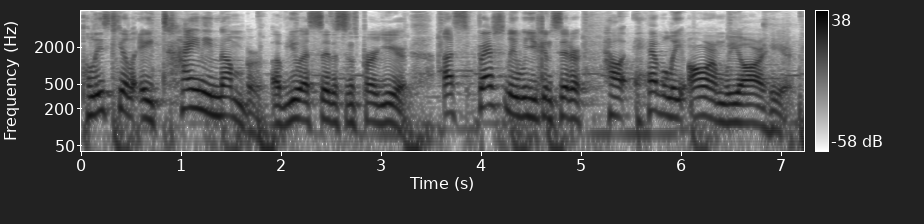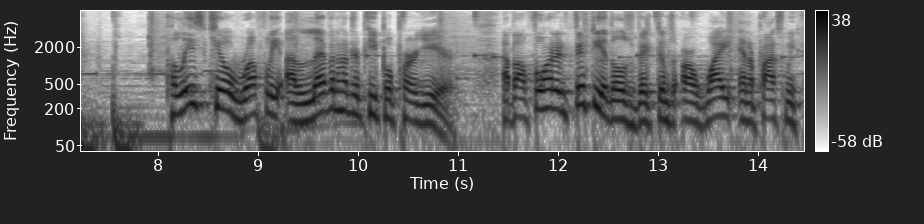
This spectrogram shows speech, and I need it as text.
police kill a tiny number of U.S. citizens per year, especially when you consider how heavily armed we are here. Police kill roughly 1,100 people per year. About 450 of those victims are white, and approximately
